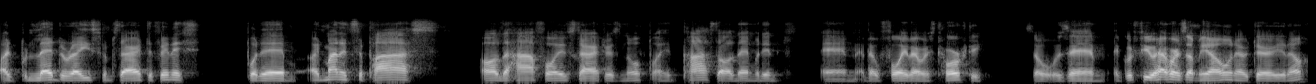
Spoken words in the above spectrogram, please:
I'd led the race from start to finish, but um, I'd managed to pass all the half five starters and up. I passed all them within um, about five hours 30. So it was um, a good few hours on my own out there, you know.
